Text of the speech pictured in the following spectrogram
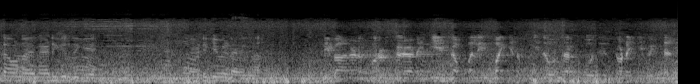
லேட்டாக உண்டா என்ன அடிக்கிறதுக்கு? அடிக்க வேண்டாம் நிவாரணப் பொருட்கள் அடங்கிய கப்பலின் பயணம் இதோ தற்போது தொடங்கிவிட்டது.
